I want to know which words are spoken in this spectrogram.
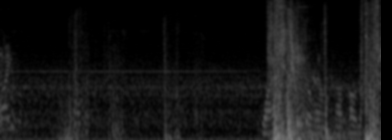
Like, What? Still hit on top. Oh, that's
